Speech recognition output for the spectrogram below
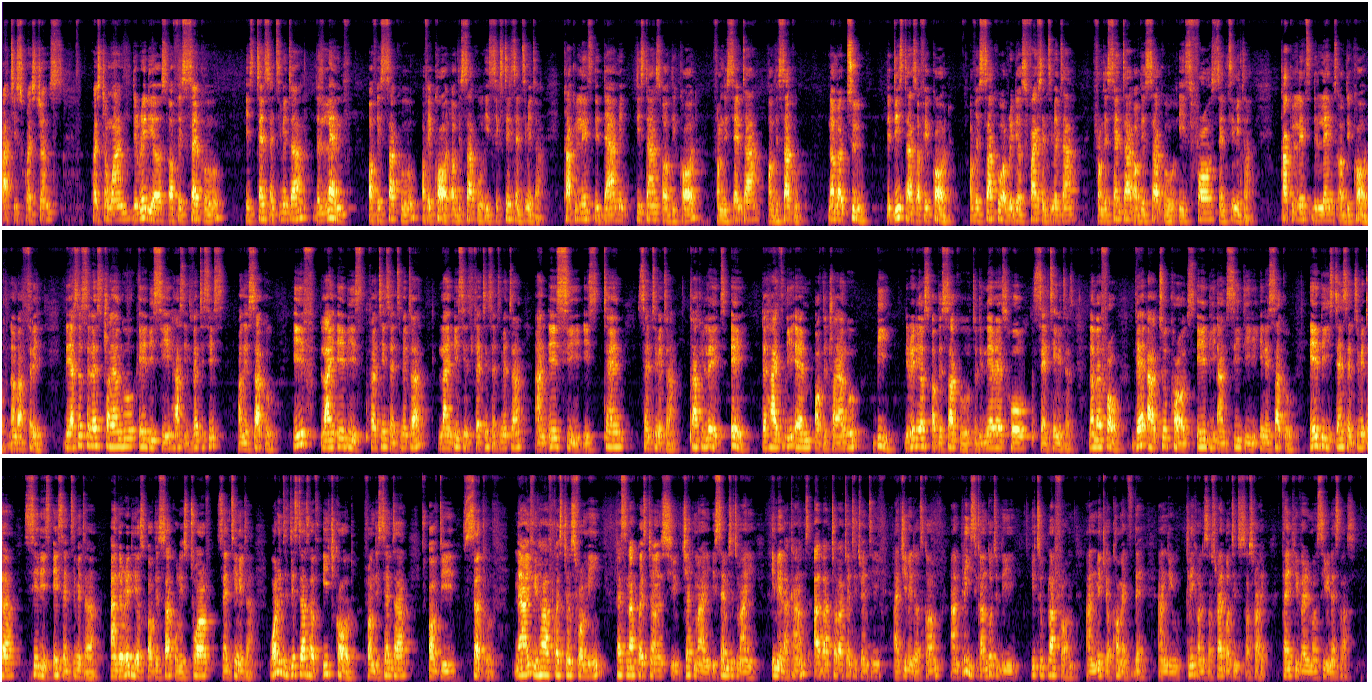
practice questions. Question 1. The radius of a circle is 10 centimeter. The length of a circle, of a chord of the circle is 16 centimeter. Calculate the diameter distance of the chord from the center of the circle. Number 2. The distance of a chord of a circle of radius 5 centimeter from the center of the circle is 4 centimeter. Calculate the length of the chord. Number 3. The isosceles triangle ABC has its vertices on a circle. If line AB is 13 centimeter, line BC is 13 centimeter, and AC is 10 centimeter, calculate A. The height BM of the triangle, B. The radius of the circle to the nearest whole centimeters. Number 4. There are two chords AB and CD in a circle. AB is 10 centimeter, CD is 8 centimeter, and the radius of the circle is 12 centimeter. What is the distance of each chord from the center of the circle? Now, if you have questions from me, personal questions, you check my, you send me to my email account, albertova2020 at gmail.com. And please, you can go to the YouTube platform and make your comments there. And you click on the subscribe button to subscribe. Thank you very much. See you next class.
